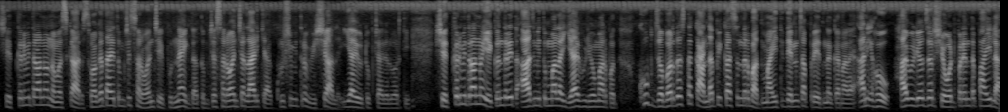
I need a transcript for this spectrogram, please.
शेतकरी मित्रांनो नमस्कार. स्वागत आहे तुमचे सर्वांचे. पुन्हा एकदा तुमच्या सर्वांच्या लाडक्या कृषी मित्र विशाल या यूट्यूब चॅनलवरती शेतकरी मित्रांनो एकंदरीत आज मी तुम्हाला या व्हिडिओमार्फत खूप जबरदस्त कांदा पिकासंदर्भात माहिती देण्याचा प्रयत्न करणार आहे. आणि हो हा व्हिडिओ जर शेवटपर्यंत पाहिला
